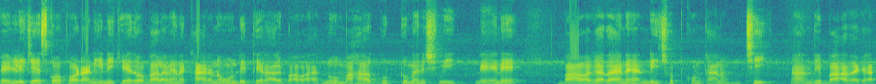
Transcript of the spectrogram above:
పెళ్ళి చేసుకోకపోవడానికి నీకేదో బలమైన కారణం ఉండి తీరాలి బావా. నువ్వు మహా గుట్టు మనిషివి. నేనే బావ కదా అని అన్నీ చెప్పుకుంటాను. చి అంది బాధగా.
